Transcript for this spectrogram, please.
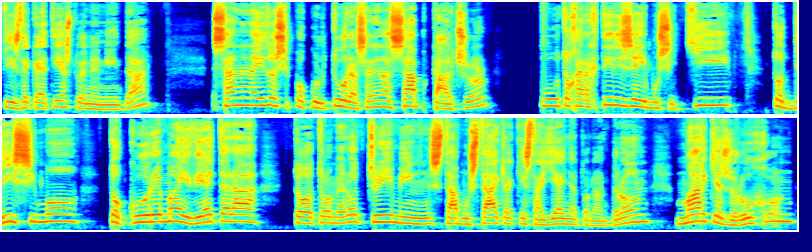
της δεκαετίας του 90, σαν ένα είδος υποκουλτούρα, σαν ένα subculture που το χαρακτήριζε η μουσική, το ντύσιμο, το κούρεμα, ιδιαίτερα το τρομερό trimming στα μουστάκια και στα γένια των αντρών, μάρκες ρούχων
